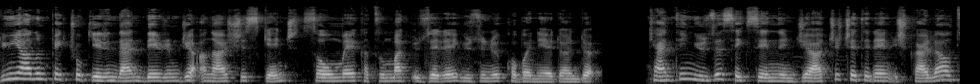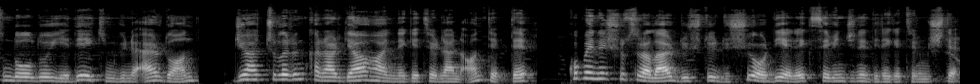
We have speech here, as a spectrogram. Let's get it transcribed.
Dünyanın pek çok yerinden devrimci anarşist genç savunmaya katılmak üzere yüzünü Kobani'ye döndü. Kentin %80'inin cihatçı çetelerin işgali altında olduğu 7 Ekim günü Erdoğan, cihatçıların karargahı haline getirilen Antep'te Kobane şu sıralar düştü düşüyor diyerek sevincini dile getirmişti.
